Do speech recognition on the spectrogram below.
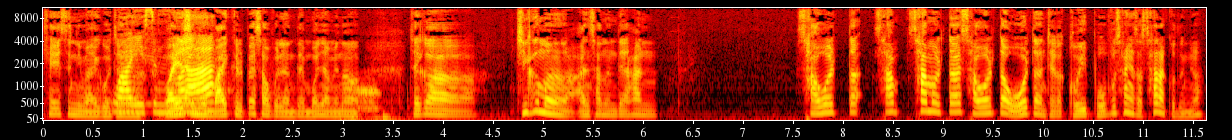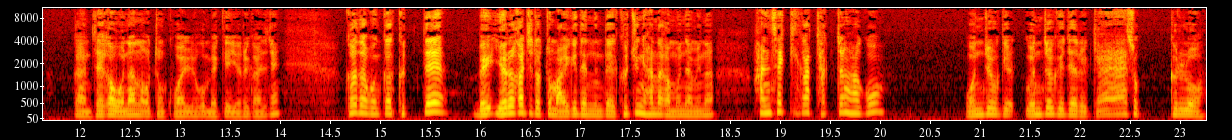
케이스님 알고 제가. 와이스님 마이크를 뺏어 버렸는데 뭐냐면은 제가 지금은 안 사는데 한 4월달 3, 3월달 4월달 5월달은 제가 거의 보부상에서 살았거든요. 그러니까 제가 원하는 옷 좀 구하려고 몇 개 여러 가지 그러다 보니까 그때 매- 여러 가지도 좀 알게 됐는데 그 중에 하나가 뭐냐면은 한 새끼가 작정하고 원조 교 원조 교재를 계속 글로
